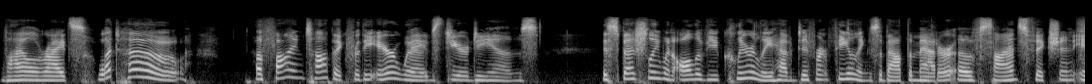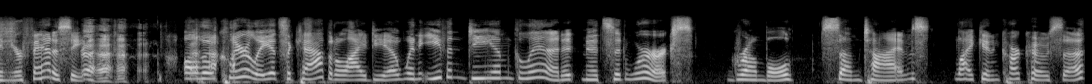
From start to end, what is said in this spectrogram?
Vile writes, What ho! A fine topic for the airwaves, dear DMs. Especially when all of you clearly have different feelings about the matter of science fiction in your fantasy. Although clearly it's a capital idea when even DM Glenn admits it works. Grumble, sometimes, like in Carcosa.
